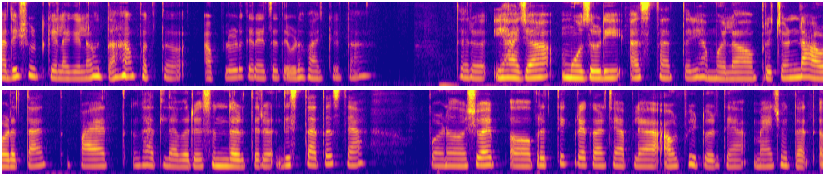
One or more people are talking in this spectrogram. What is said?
आधी शूट केला गेला होता. हा फक्त अपलोड करायचं तेवढं बाकी होता. तर ह्या ज्या मोजडी असतात तर ह्या मला प्रचंड आवडतात. पायात घातल्यावर सुंदर तर दिसतातच त्या पण शिवाय प्रत्येक प्रकारच्या आपल्या आउटफिटवर त्या मॅच होतात.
